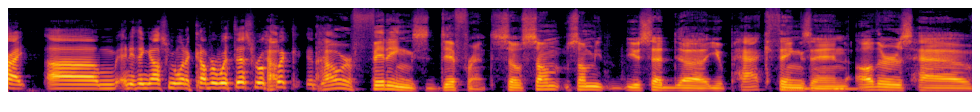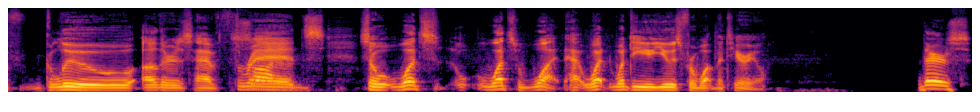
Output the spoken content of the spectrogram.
right. Um, anything else we want to cover with this real How, quick? how are fittings different? So some some you said uh, you pack things in. Others have glue. Others have threads. So what's what's what? How, what what do you use for what material? There's,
